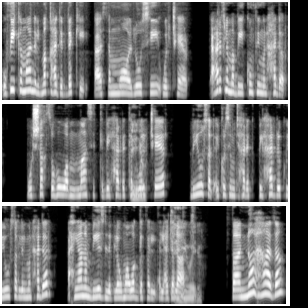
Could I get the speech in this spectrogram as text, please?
وفي كمان المقعد الذكي آه، سموه Lucy wheelchair عارف لما بيكون في منحدر والشخص وهو ماسك بيحرك أيوه. الويل تشير بيوصل الكرسي المتحرك بيحرك ويوصل للمنحدر أحيانا بيزلق لو ما وقف ال- العجلات. أيوه أيوه. فالنوع هذا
